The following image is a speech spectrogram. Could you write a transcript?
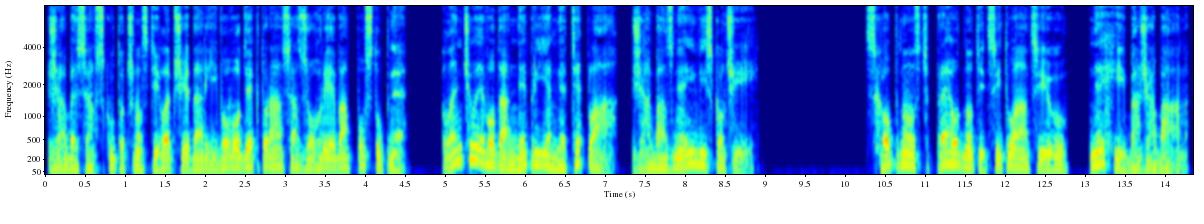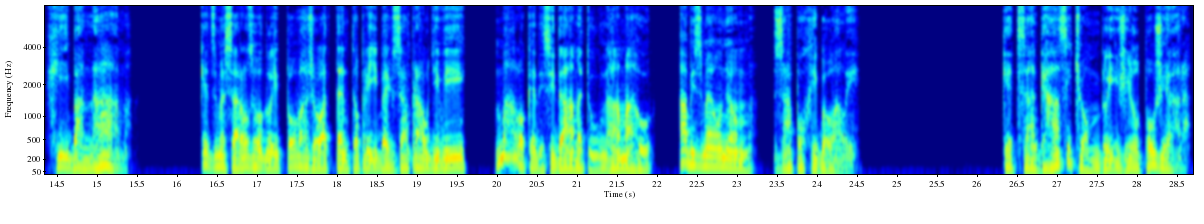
Žabe sa v skutočnosti lepšie darí vo vode, ktorá sa zohrieva postupne. Len čo je voda nepríjemne teplá, žaba z nej vyskočí. Schopnosť prehodnotiť situáciu nechýba žabám, chýba nám. Keď sme sa rozhodli považovať tento príbeh za pravdivý, málo kedy si dáme tú námahu, aby sme o ňom zapochybovali. Keď sa k hasičom blížil požiar,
